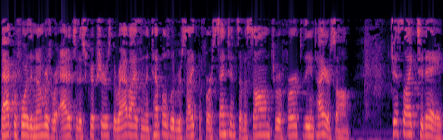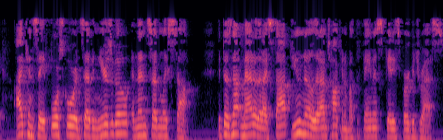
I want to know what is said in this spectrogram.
Back before the numbers were added to the scriptures, the rabbis in the temples would recite the first sentence of a psalm to refer to the entire psalm. Just like today, I can say fourscore and seven years ago and then suddenly stop. It does not matter that I stopped. You know that I'm talking about the famous Gettysburg Address.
